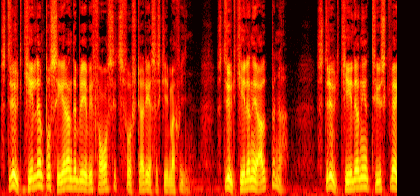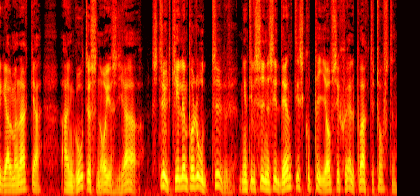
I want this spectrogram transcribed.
Strutkillen poserande bredvid Facits första reseskrivmaskin. Strutkillen i Alperna. Strutkillen i en tysk väggalmanacka. Ein gutes neues Jahr. Strutkillen på rodtur med en till synes identisk kopia av sig själv på aktertoften.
